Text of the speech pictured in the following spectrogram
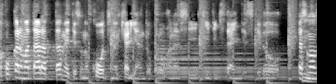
まあ、ここからまた改めてそのコーチのキャリアのところお話聞いていきたいんですけど、その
